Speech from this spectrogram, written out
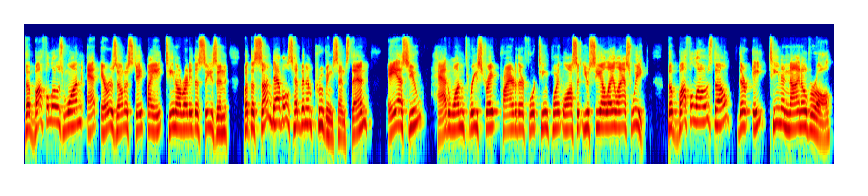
The Buffaloes won at Arizona State by 18 already this season, but the Sun Devils have been improving since then. ASU had won three straight prior to their 14 point loss at UCLA last week. The Buffaloes, though, they're 18 and 9 overall,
